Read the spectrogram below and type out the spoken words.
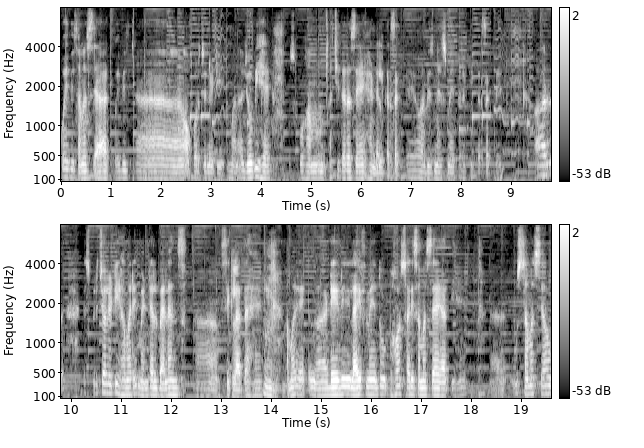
कोई भी समस्या, कोई भी अपॉर्चुनिटी माना जो भी है, उसको हम अच्छी तरह से हैंडल कर सकते हैं और बिज़नेस में तरक्की कर सकते हैं। और स्पिरिचुअलिटी हमारे मेंटल बैलेंस सिखलाता है हम्म। हमारे डेली लाइफ में तो बहुत सारी समस्याएँ आती हैं उस समस्याओं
